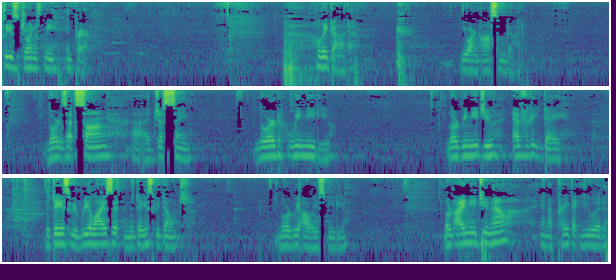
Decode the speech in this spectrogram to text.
please join with me in prayer. Holy God, you are an awesome God. Lord, is that song uh, just saying, Lord, we need you. Lord, we need you every day. The days we realize it and the days we don't. Lord, we always need you. Lord, I need you now, and I pray that you would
